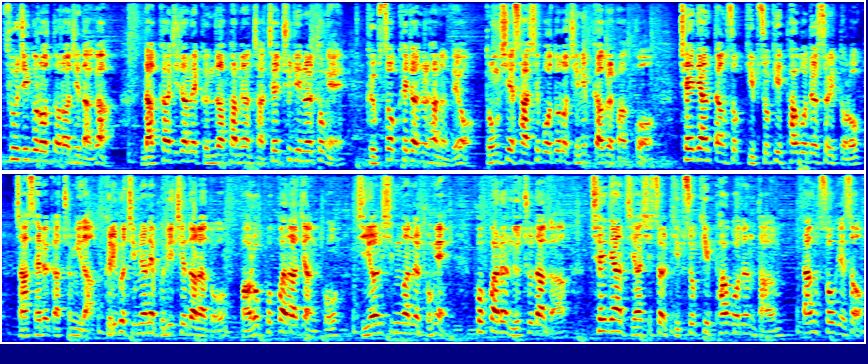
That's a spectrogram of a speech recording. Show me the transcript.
수직으로 떨어지다가 낙하 지점에 근접하면 자체 추진을 통해 급속 회전을 하는데요. 동시에 45도로 진입각을 받고 최대한 땅속 깊숙이 파고들 수 있도록 자세를 갖춥니다. 그리고 지면에 부딪히더라도 바로 폭발하지 않고 지연 신관 을 통해 폭발을 늦추다가 최대한 지하시설 깊숙이 파고든 다음 땅 속에서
